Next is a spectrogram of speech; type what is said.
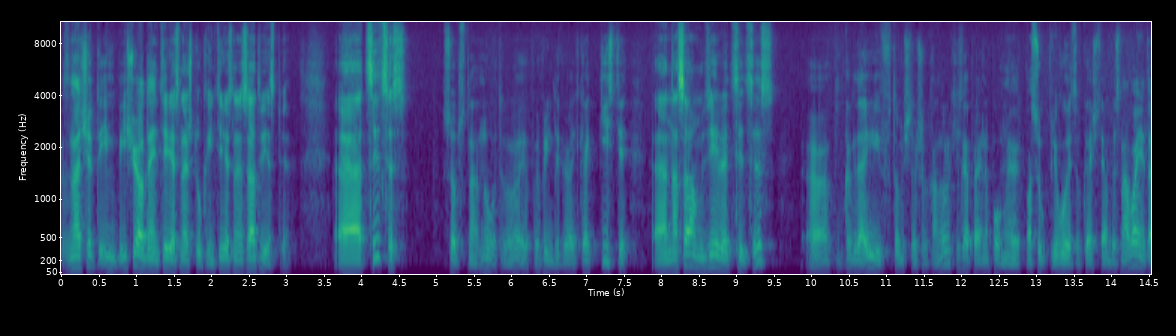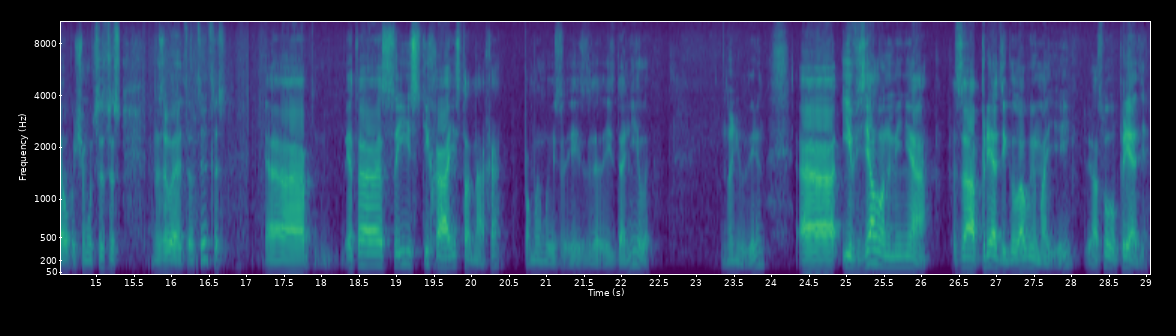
Значит, еще одна интересная штука, интересное соответствие. Э, цицис собственно, ну вот принято говорить как кисти, э, на самом деле цицис, э, когда и в том числе в если я правильно помню, посук приводится в качестве обоснования того, почему цицис называется цицис, э, это из стиха, из Танаха, по-моему, из, из, из Данила, но не уверен. «И взял он меня за пряди головы моей», а слово «пряди»,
